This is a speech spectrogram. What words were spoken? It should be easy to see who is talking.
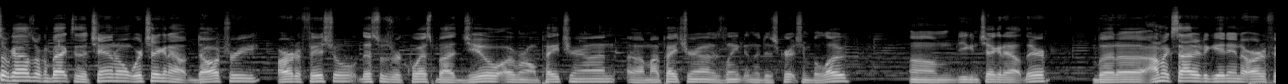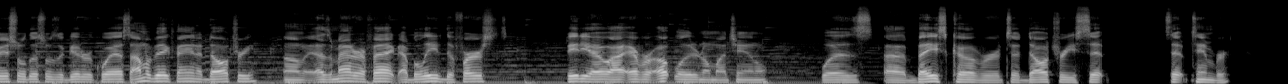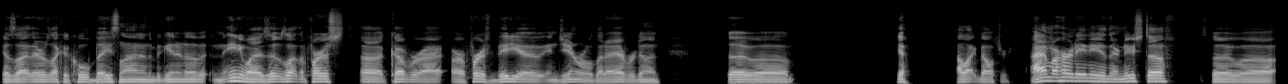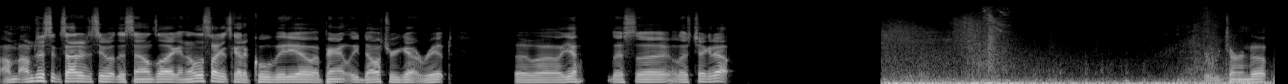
Speaker 1: What's up guys, welcome back to the channel. We're checking out Daughtry Artificial. This was a request by Jill over on Patreon. Uh, my Patreon is linked in the description below. Um, you can check it out there. But uh, I'm excited to get into Artificial. This was a good request. I'm a big fan of Daughtry. Um, as a matter of fact, I believe the first video I ever uploaded on my channel was a bass cover to Daughtry Sep- September because like there was like a cool bass line in the beginning of it. And anyways, it was like the first uh cover I or first video in general that I ever done. So uh yeah, I like Daughtry. I haven't heard any of their new stuff. So uh I'm I'm just excited to see what this sounds like. And it looks like it's got a cool video. Apparently Daughtry got ripped. So uh yeah, let's uh let's check it out. Are we turned up?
